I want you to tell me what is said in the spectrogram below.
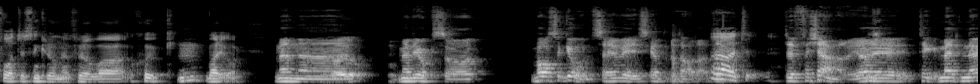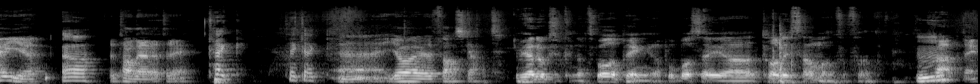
2000 kronor för att vara sjuk Mm. varje år. Men, eh, Ja, ja. men det är också... Varsågod, säger vi skattebetalare. Ja, t- Det förtjänar du. Jag är, ty- med ett nöje ja betalar jag det till dig. tack. Tack, tack. Eh, jag är för skatt. Vi hade också kunnat spara pengar på att bara säga ta dig samman för fan. Mm. Skärp dig.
